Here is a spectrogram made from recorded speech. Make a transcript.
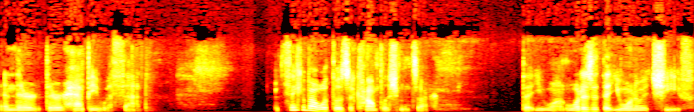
And they're they're happy with that. But think about what those accomplishments are that you want. What is it that you want to achieve?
